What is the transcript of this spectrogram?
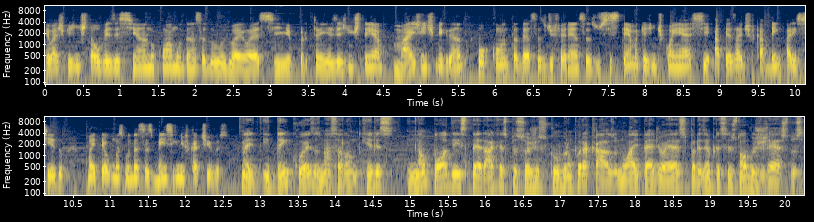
Eu acho que a gente talvez esse ano, com a mudança do, do iOS para o 13, a gente tenha mais gente migrando por conta dessas diferenças. O sistema que a gente conhece, apesar de ficar bem parecido, sentido vai ter algumas mudanças bem significativas. E, e, tem coisas, Marcelão, que eles não podem esperar que as pessoas descubram por acaso. No iPad OS, por exemplo, esses novos gestos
